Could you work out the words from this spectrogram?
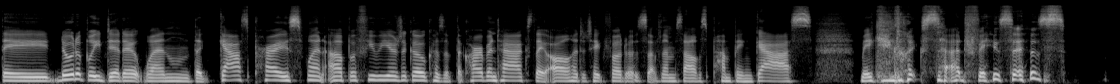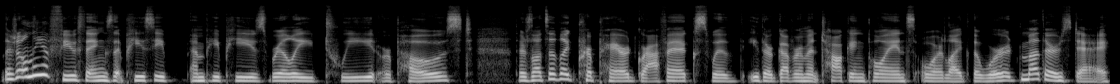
They notably did it when the gas price went up a few years ago because of the carbon tax. They all had to take photos of themselves pumping gas, making like sad faces. There's only a few things that PC MPPs really tweet or post There's lots of like prepared graphics with either government talking points or like the word Mother's Day.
